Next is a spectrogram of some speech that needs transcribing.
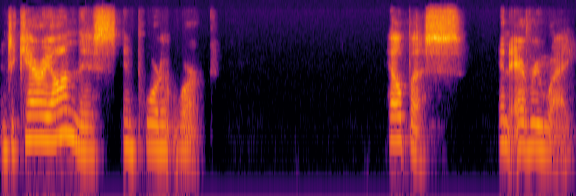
and to carry on this important work. Help us in every way.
